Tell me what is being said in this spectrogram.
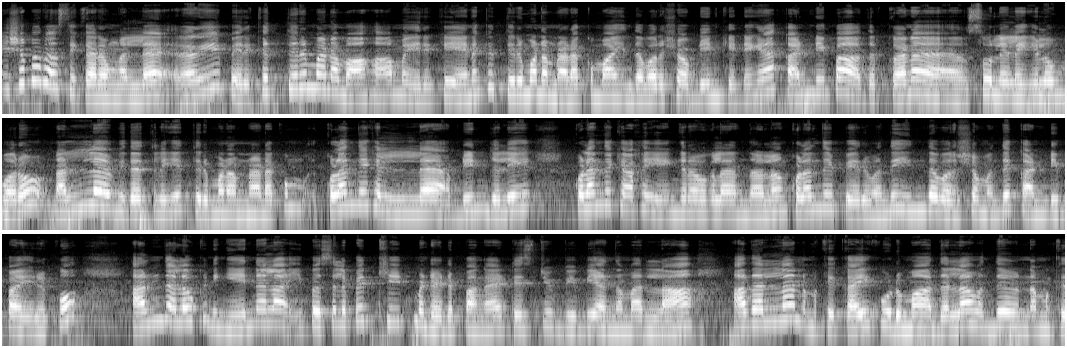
ரிஷபராசிக்காரவங்களில் நிறைய பேருக்கு திருமணம் ஆகாமல் இருக்குது எனக்கு திருமணம் நடக்குமா இந்த வருஷம் அப்படின்னு கேட்டிங்கன்னா கண்டிப்பாக அதற்கான சூழ்நிலைகளும் வரும். நல்ல விதத்திலேயே திருமணம் நடக்கும். குழந்தைகள் இல்லை அப்படின்னு சொல்லி குழந்தைக்காக இயங்குறவங்களாக இருந்தாலும் குழந்தை பேர் வந்து இந்த வருஷம் வந்து கண்டிப்பாக இருக்கும். அந்த அளவுக்கு நீங்கள் என்னெல்லாம் இப்போ சில பேர் ட்ரீட்மெண்ட் எடுப்பாங்க டெஸ்ட் பிபி அந்த மாதிரிலாம். அதெல்லாம் நமக்கு கை கூடுமா? அதெல்லாம் வந்து நமக்கு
